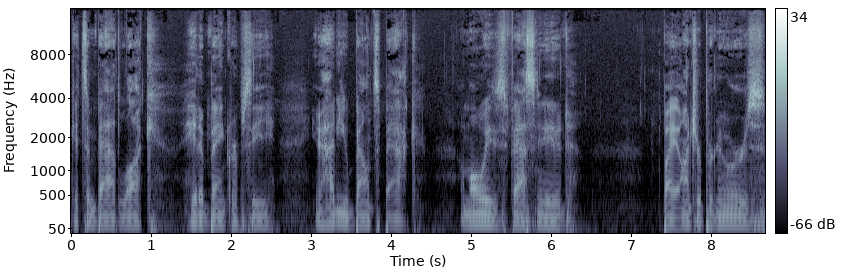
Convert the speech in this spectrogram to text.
get some bad luck, hit a bankruptcy. You know, how do you bounce back? I'm always fascinated by entrepreneurs.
